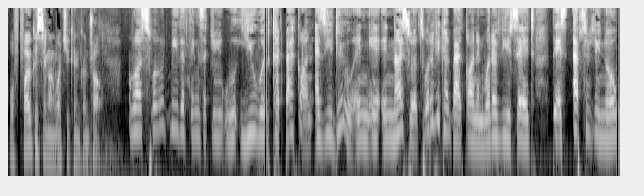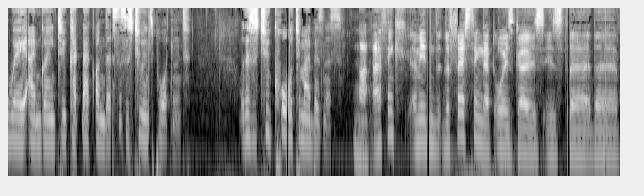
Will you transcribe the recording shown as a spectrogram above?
or focusing on what you can control. Ross, what would be the things that you you would cut back on, as you do in in, in Nice Works? What have you cut back on, and what have you said? There's absolutely no way I'm going to cut back on this. This is too important. Well, this is too core to my business. I, I think, I mean, the, the first thing that always goes is the, the,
